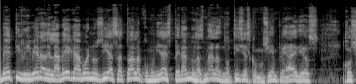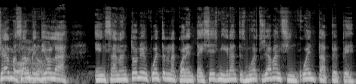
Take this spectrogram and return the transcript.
Betty Rivera de la Vega, buenos días a toda la comunidad esperando las malas noticias como siempre. Ay Dios. José Almazán Mendiola, en San Antonio encuentran a 46 migrantes muertos, ya van 50, Pepe.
